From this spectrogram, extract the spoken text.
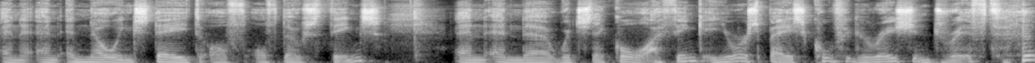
and and, and knowing state of of those things. And and uh, which they call i think in your space configuration drift.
